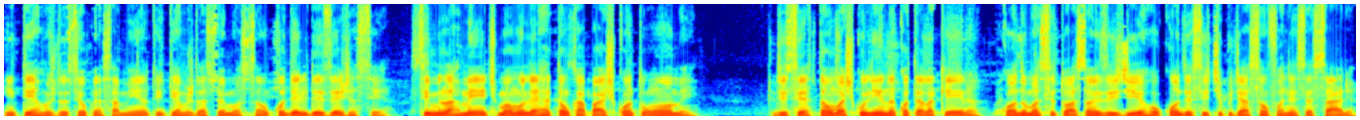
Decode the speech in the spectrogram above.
em termos do seu pensamento, em termos da sua emoção, quando ele deseja ser. Similarmente, uma mulher é tão capaz quanto um homem de ser tão masculina quanto ela queira, quando uma situação exigir ou quando esse tipo de ação for necessária.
